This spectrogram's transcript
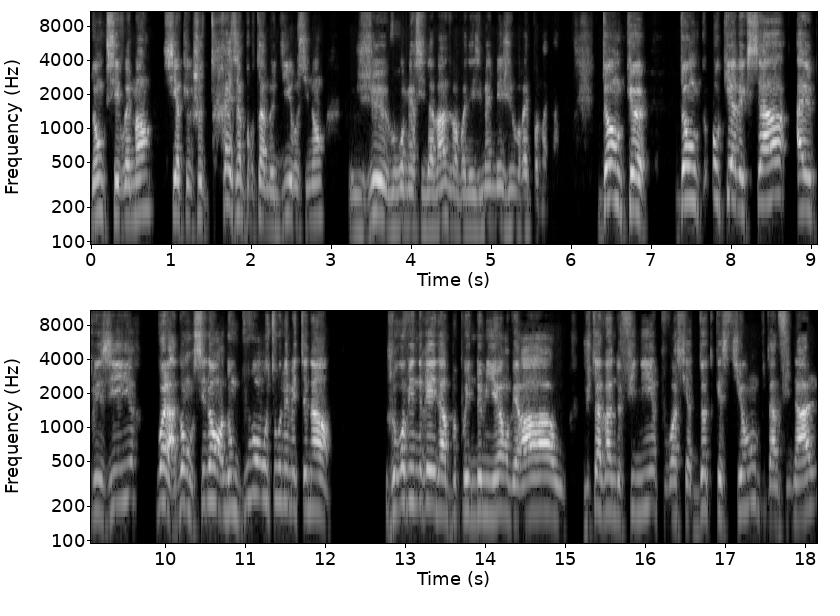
Donc c'est vraiment, s'il y a quelque chose de très important à me dire, sinon je vous remercie d'avance de m'envoyer des emails, mais je ne vous répondrai pas. Donc, euh, donc, OK avec ça, avec plaisir. Voilà, donc, sinon, donc, pouvons retourner maintenant. Je reviendrai dans à peu près une demi-heure, on verra, ou juste avant de finir, pour voir s'il y a d'autres questions, en finale.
